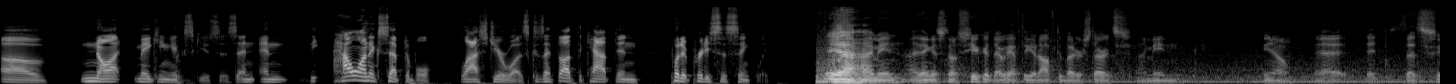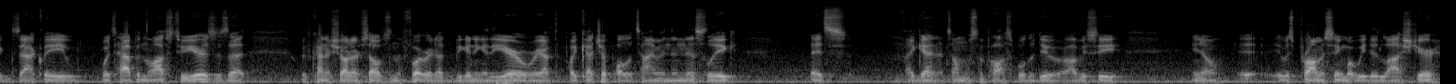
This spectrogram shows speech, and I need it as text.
of not making excuses and and the how unacceptable last year was because I thought the captain put it pretty succinctly. Yeah, I mean, I think it's no secret that we have to get off to better starts. I mean, you know, uh, it, that's exactly what's happened the last two years is that we've kind of shot ourselves in the foot right at the beginning of the year where we have to play catch up all the time. And in this league, it's, again, it's almost impossible to do. Obviously, you know, it, it, was promising what we did last year.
